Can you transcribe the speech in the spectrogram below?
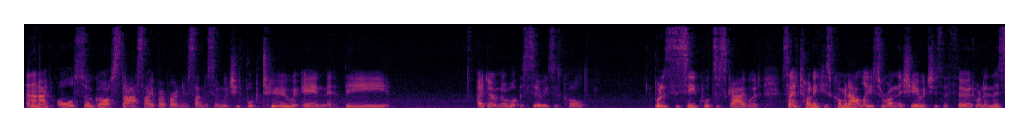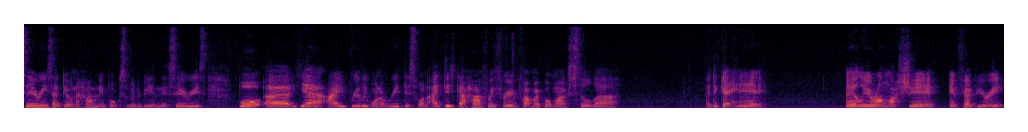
and then I've also got Starsight by Brandon Sanderson which is book two in the I don't know what the series is called but it's the sequel to Skyward. Cytonic is coming out later on this year, which is the third one in the series. I don't know how many books are going to be in this series, but uh, yeah, I really want to read this one. I did get halfway through, in fact my bookmark's still there. I did get here earlier on last year in February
